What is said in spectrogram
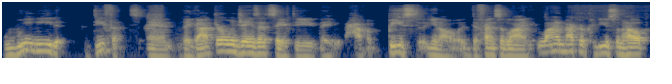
We need defense, and they got Derwin James at safety. They have a beast, you know, defensive line. Linebacker could use some help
